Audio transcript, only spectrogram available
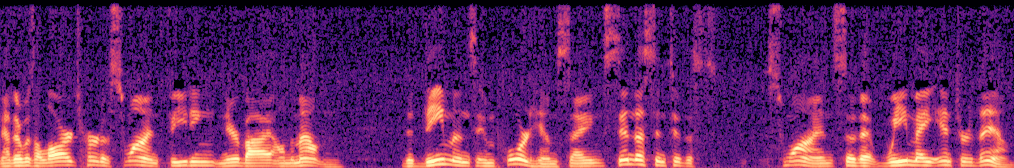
Now there was a large herd of swine feeding nearby on the mountain. The demons implored him, saying, Send us into the swine so that we may enter them.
